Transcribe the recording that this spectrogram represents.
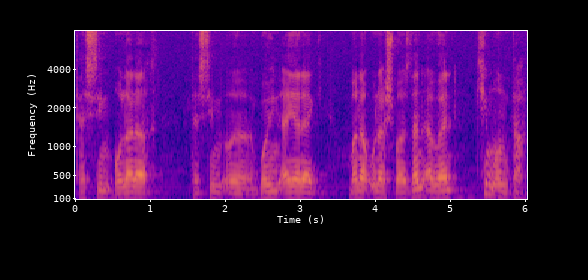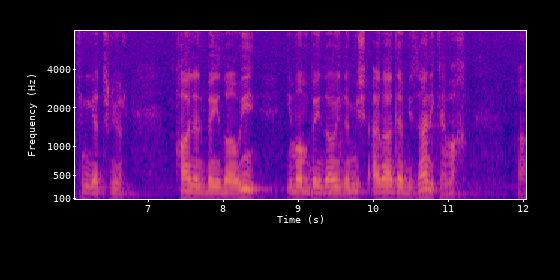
teslim olarak teslim e, boyun eğerek bana ulaşmazdan evvel kim onun tahtını getiriyor? Kâlel Beydavi İmam Beydavi demiş erade bizalike bak. Ha,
